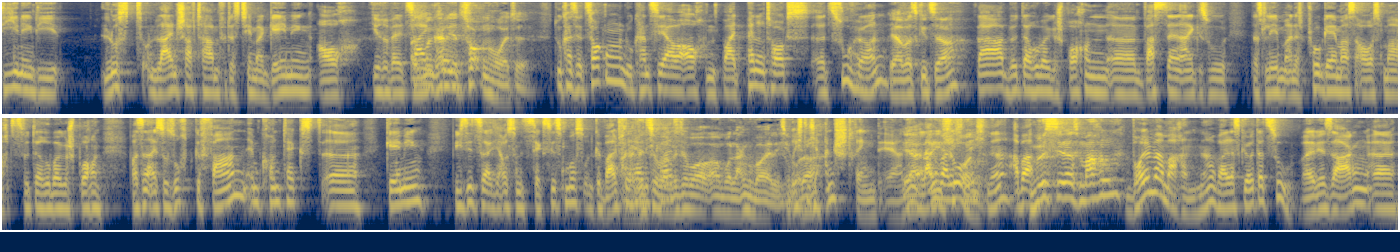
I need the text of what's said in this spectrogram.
diejenigen, die Lust und Leidenschaft haben für das Thema Gaming, auch ihre Welt zeigen also man kann können. hier zocken heute. Du kannst hier zocken, du kannst hier aber auch bei Panel Talks äh, zuhören. Ja, was gibt's da? Da wird darüber gesprochen, äh, was denn eigentlich so das Leben eines Pro-Gamers ausmacht. Es wird darüber gesprochen, was sind eigentlich so Suchtgefahren im Kontext äh, Gaming. Wie sieht's eigentlich aus mit Sexismus und Gewaltverherrlichkeit? Das ist aber, aber irgendwo langweilig, so richtig oder? anstrengend eher. Ne? Ja, langweilig nicht, ne? Aber Müsst ihr das machen? wollen wir machen, ne? weil das gehört dazu. Weil wir sagen, äh,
